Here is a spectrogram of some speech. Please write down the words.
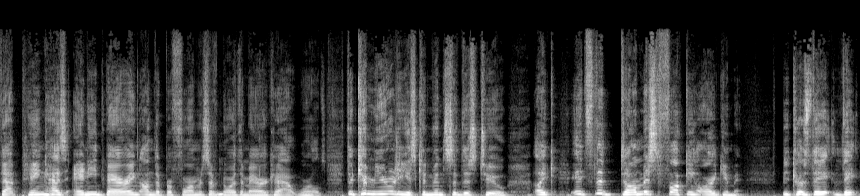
that ping has any bearing on the performance of North America at Worlds. The community is convinced of this too. Like it's the dumbest fucking argument because they they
